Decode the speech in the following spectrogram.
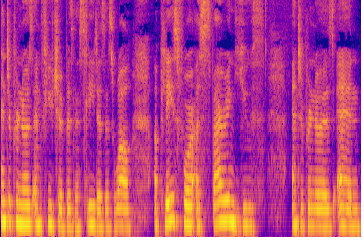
entrepreneurs and future business leaders as well. A place for aspiring youth entrepreneurs and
